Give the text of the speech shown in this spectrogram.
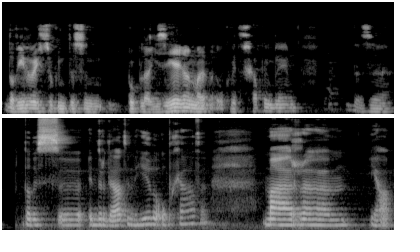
dat evenwicht zoeken tussen populariseren, maar ook wetenschappelijk blijven. Dat is, uh... dat is uh, inderdaad een hele opgave. Maar uh, ja,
